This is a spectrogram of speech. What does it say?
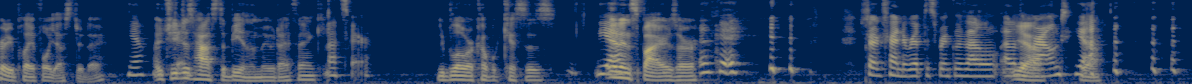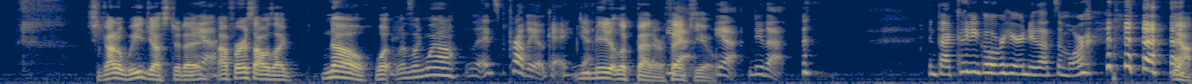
pretty playful yesterday. yeah, that's she good. just has to be in the mood. I think that's fair. you blow her a couple kisses. Yeah. It inspires her. Okay. Start trying to rip the sprinklers out of, out of Yeah, the ground. Yeah. She got a weed yesterday. Yeah. At first, I was like, "No." What? I was like, "Well, It's probably okay. you Yeah. made it look better. Thank yeah. you." Yeah, do that. In fact, could you go over here and do that some more? Yeah.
